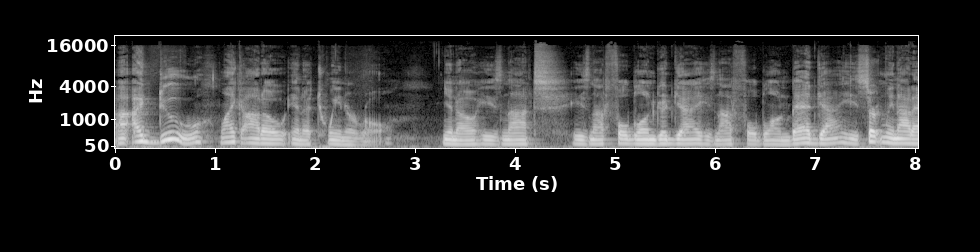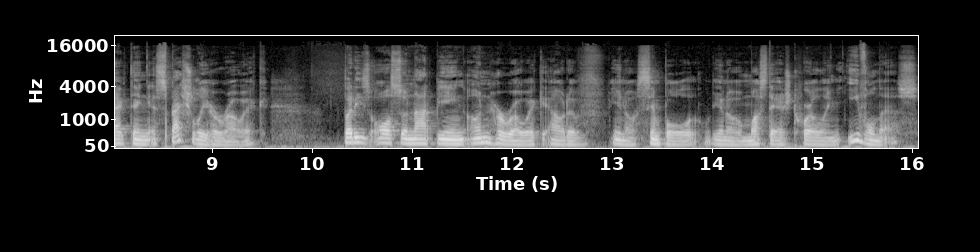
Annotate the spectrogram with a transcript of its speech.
Uh, I do like Otto in a tweener role. You know, he's not he's not full blown good guy. He's not full blown bad guy. He's certainly not acting especially heroic, but he's also not being unheroic out of you know simple you know mustache twirling evilness.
